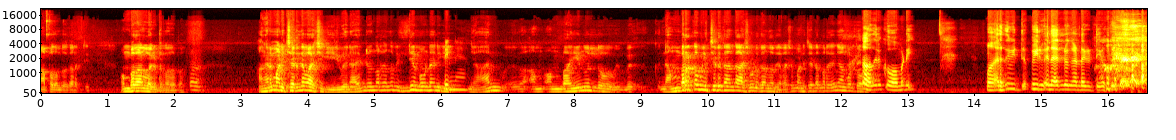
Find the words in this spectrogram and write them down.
നാൽപ്പത്തൊമ്പത് കറക്റ്റ് ഒമ്പതാണല്ലോ കിട്ടുന്നത് അപ്പം. അങ്ങനെ മണിച്ചേട്ടന്റെ വാശിക്ക് ഇരുപതിനായിരം രൂപ എന്ന് പറഞ്ഞാൽ വലിയ എമൗണ്ട് എനിക്ക് ഞാൻ അമ്പായിന്നല്ലോ നമ്പറൊക്കെ വിളിച്ചെടുക്കാൻ കാശ് കൊടുക്കാന്ന് പറഞ്ഞു. പക്ഷെ മണിച്ചേട്ടൻ പറഞ്ഞു ഞാൻ കൊടുത്തു അതൊരു കോമഡി മാരുതി വിറ്റപ്പ് ഇരുപതിനായിരം രൂപ കണ്ട സത്യാണ്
